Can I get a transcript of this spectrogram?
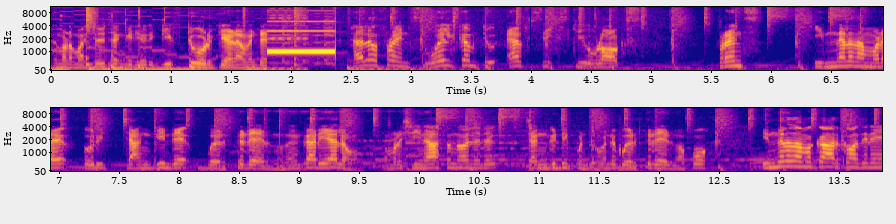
നമ്മുടെ മറ്റൊരു ചങ്കിന് ഒരു ഗിഫ്റ്റ് കൊടുക്കുകയാണ് അവന്റെ hello friends welcome to F six Q vlogs friends ഇന്നലെ നമ്മുടെ ഒരു ചങ്കിന്റെ ബർത്ത്ഡേ ആയിരുന്നു. നിങ്ങൾക്ക് അറിയാലോ നമ്മുടെ ഷിനാസ് എന്ന് പറഞ്ഞൊരു ചങ്ക് ടിപ്പുണ്ട് അവന്റെ ബർത്ത്ഡേ ആയിരുന്നു. അപ്പോൾ ഇന്നലെ നമുക്ക് ആർക്കും അതിനെ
